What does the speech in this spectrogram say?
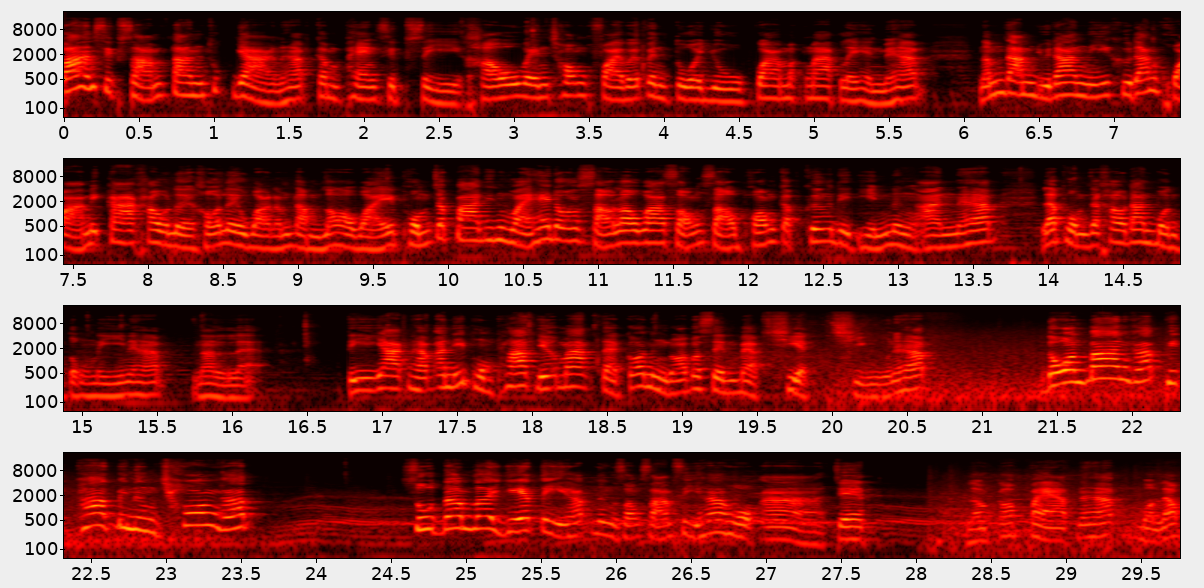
บ้าน 13 ตันทุกอย่างนะครับกำแพง 14 เขาเว้นช่องไฟไว้เป็นตัวยูกว้างมากๆเลยเห็นไหมครับ น้ำดำอยู่ด้านนี้คือด้านขวาไม่กล้าเข้าเลยเขาเลยวางน้ำดำล่อไว้ ผมจะปาดินไหวให้โดนเสาลาวาสองเสาพร้อมกับเครื่องดิดหิน 1 อันนะครับ แล้วผมจะเข้าด้านบนตรงนี้นะครับ นั่นแหละ ตียากนะครับ อันนี้ผมพลาดเยอะมาก แต่ก็ 100%แบบเฉียดฉิวนะครับ โดนบ้านครับผิดพลาดไปหนึ่งช่องครับ สูตรเดิมเลยเยติครับ 1 2 3 4 5 6อ่า7 แล้วก็ 8 นะครับ หมดแล้ว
